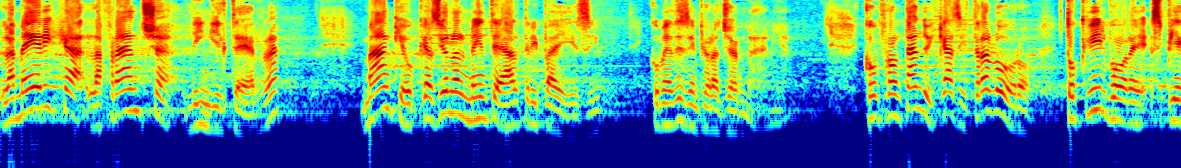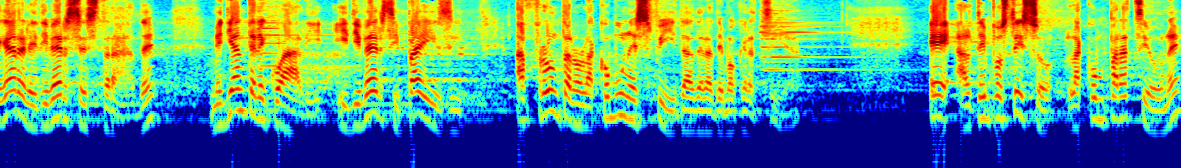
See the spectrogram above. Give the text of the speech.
L'America, la Francia, l'Inghilterra, ma anche occasionalmente altri paesi, come ad esempio la Germania. Confrontando i casi tra loro, Tocqueville vuole spiegare le diverse strade mediante le quali i diversi paesi affrontano la comune sfida della democrazia. E al tempo stesso la comparazione,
